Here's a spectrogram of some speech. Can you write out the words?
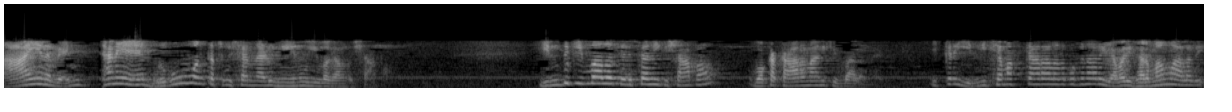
ఆయన వెంటనే భృగువు వంక చూసన్నాడు నేను ఇవ్వగలను శాపం. ఎందుకు ఇవ్వాలో తెలుసా నీకు శాపం? ఒక కారణానికి ఇవ్వాలన్నాడు. ఇక్కడ ఎన్ని చమత్కారాలు అనుకుంటున్నారు? ఎవరి ధర్మం వాళ్ళది?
